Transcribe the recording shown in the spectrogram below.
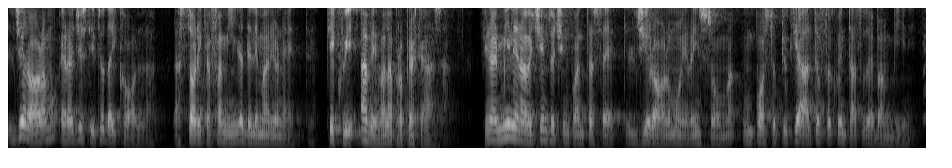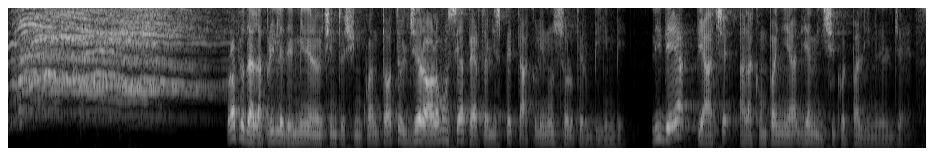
il Gerolamo era gestito dai Colla, la storica famiglia delle marionette, che qui aveva la propria casa. Fino al 1957 il Girolamo era insomma un posto più che altro frequentato dai bambini. Proprio dall'aprile del 1958 il Gerolamo si è aperto agli spettacoli non solo per bimbi. L'idea piace alla compagnia di amici col pallino del jazz,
